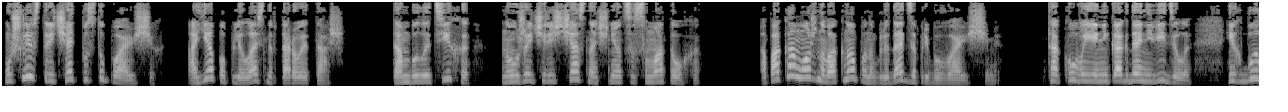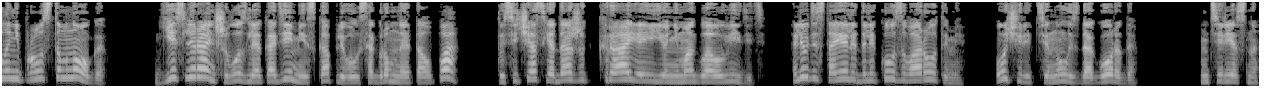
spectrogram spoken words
ушли встречать поступающих, а я поплелась на второй этаж. Там было тихо, но уже через час начнется суматоха. А пока можно в окно понаблюдать за прибывающими. Такого я никогда не видела. Их было не просто много. Если раньше возле академии скапливалась огромная толпа, то сейчас я даже края ее не могла увидеть. Люди стояли далеко за воротами. Очередь тянулась до города. Интересно,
